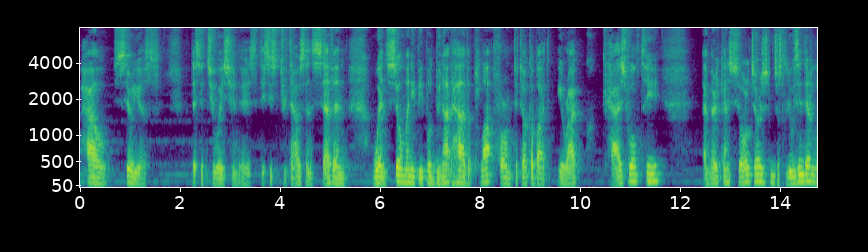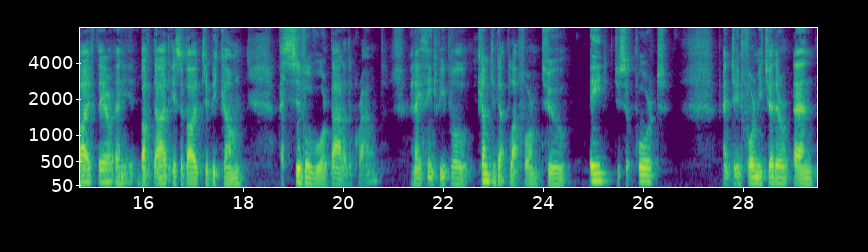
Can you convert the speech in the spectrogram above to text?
how serious the situation is. This is 2007 when so many people do not have a platform to talk about Iraq casualty American soldiers just losing their life there, and Baghdad is about to become a civil war battleground. And I think people come to that platform to aid, to support, and to inform each other. And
